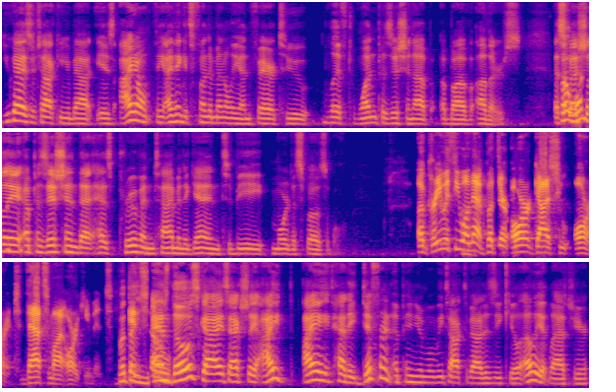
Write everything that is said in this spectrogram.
you guys are talking about is I don't think I think it's fundamentally unfair to lift one position up above others, But one- especially a position that has proven time and again to be more disposable. Agree with you on that, but there are guys who aren't. That's my argument. But they And so- And those guys actually I I had a different opinion when we talked about Ezekiel Elliott last year.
